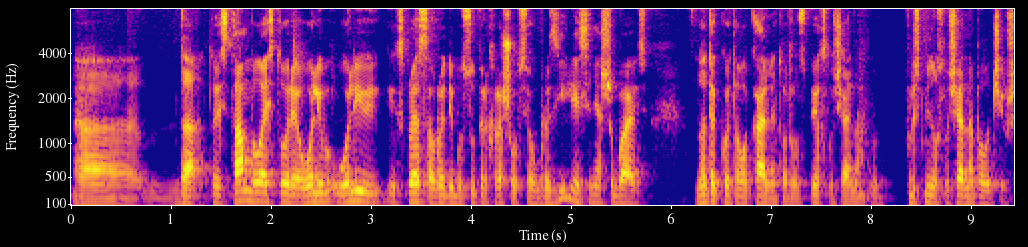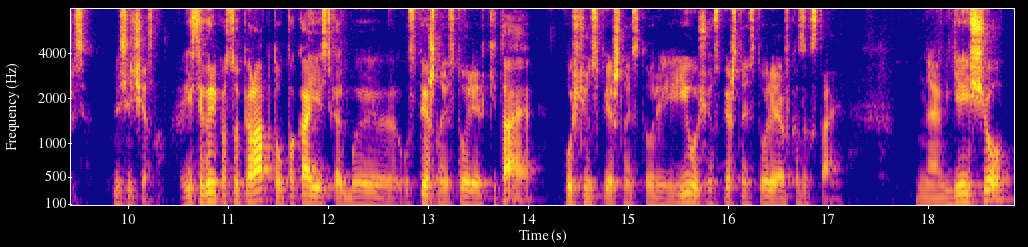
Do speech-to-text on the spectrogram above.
А, да, то есть там была история, у, Али, у Алиэкспресса вроде бы супер хорошо все в Бразилии, если не ошибаюсь, но это какой-то локальный тоже успех, случайно, ну, плюс-минус случайно получившийся, если честно. Если говорить про суперап, то пока есть как бы успешная история в Китае, очень успешная история, и очень успешная история в Казахстане. Э, где еще?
